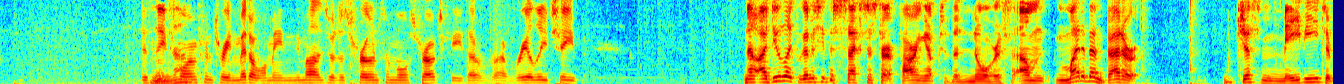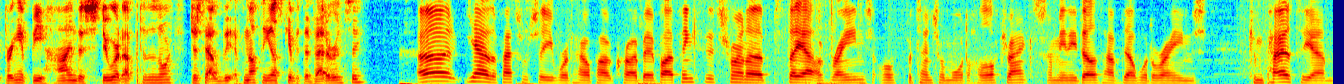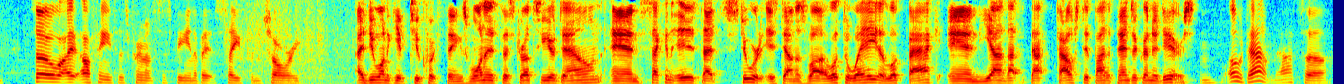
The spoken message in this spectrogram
Just needs No. more infantry in middle. I mean, you might as well just throw in some more. They're, they're really cheap. Now, I do like we're going to see the Sexton start firing up to the north. Um, might have been better, just maybe to bring it behind the Stuart up to the north. Just to, if nothing else, give it the veterancy. Uh, yeah, the veterancy would help out quite a bit, but I think he's just trying to stay out of range of potential mortar half tracks. I mean, he does have double the range compared to him, so I, I think he's just pretty much just being a bit safe and sorry. I do want to give two quick things. One is the Strutzy are down, and second is that Stuart is down as well. I looked away, I looked back, and yeah, that that Fausted by the Panzer Grenadiers. Mm, oh damn, that's a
